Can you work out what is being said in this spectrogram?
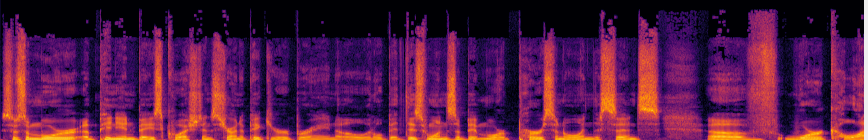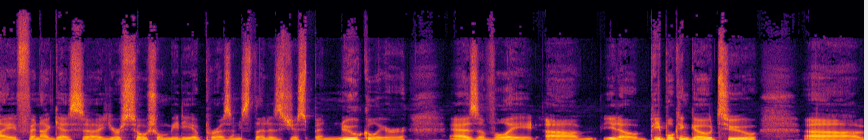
So, some more opinion based questions trying to pick your brain a little bit. This one's a bit more personal in the sense of work life and I guess uh, your social media presence that has just been nuclear as of late. Um, you know, people can go to uh,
